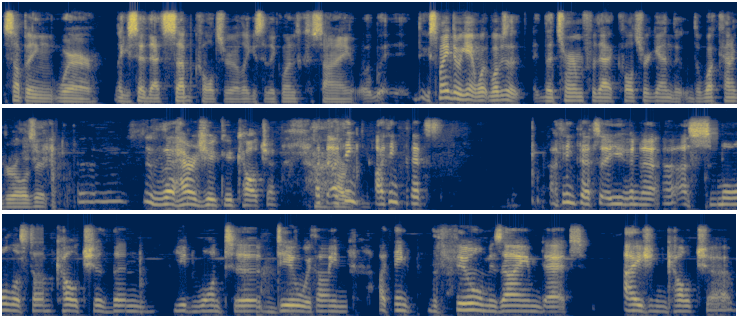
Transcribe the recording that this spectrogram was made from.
something where, like you said, that subculture, like you said, the Gwen Stefani. Explain to me again, what, what was the term for that culture again? The, the what kind of girl is it? The Harajuku culture. I, th- I think I think that's I think that's even a, a, smaller subculture than you'd want to deal with. I mean, I think the film is aimed at Asian culture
